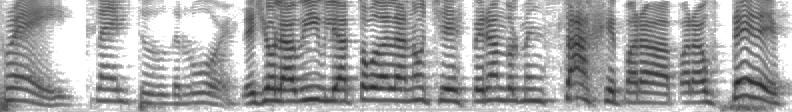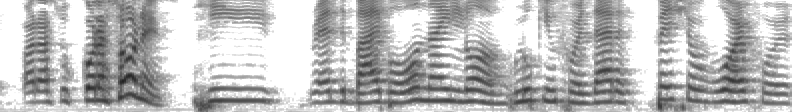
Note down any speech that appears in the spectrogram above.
pray, claim to the Lord. leyó la Biblia toda la noche esperando el mensaje para, para ustedes, para sus corazones. He read the Bible all night long, looking for that special word for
